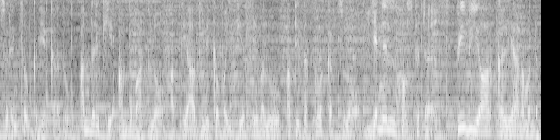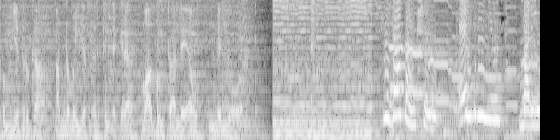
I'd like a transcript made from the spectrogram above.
ఇన్సూరెన్స్ సౌకర్యం కలదు. అందరికీ అందుబాటులో అత్యాధునిక వైద్య సేవలు అతి తక్కువ ఖర్చులో ఎన్ఎల్ హాస్పిటల్స్ పివిఆర్ కళ్యాణ మండపం ఎదురుగా అన్నమయ్య సర్కిల్ దగ్గర మాగుంట లేఅవుట్ నెల్లూరు. శుభాకాంక్షలు. ఎంత్రీ న్యూస్ మరియు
